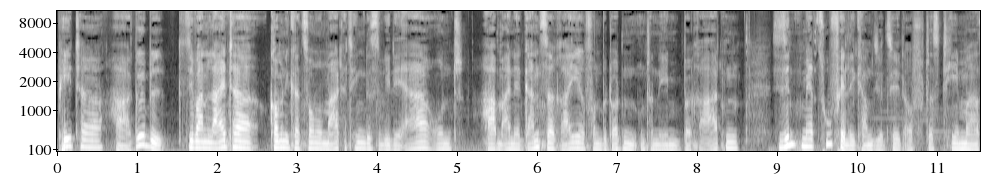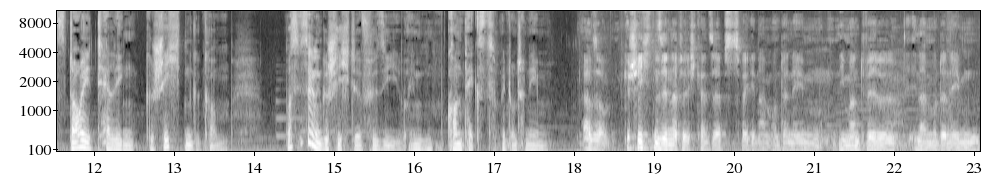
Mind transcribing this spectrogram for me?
Peter H. Göbel. Sie waren Leiter Kommunikation und Marketing des WDR und haben eine ganze Reihe von bedeutenden Unternehmen beraten. Sie sind mehr zufällig, haben Sie erzählt, auf das Thema Storytelling, Geschichten gekommen. Was ist eine Geschichte für Sie im Kontext mit Unternehmen? Also Geschichten sind natürlich kein Selbstzweck in einem Unternehmen. Niemand will in einem Unternehmen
